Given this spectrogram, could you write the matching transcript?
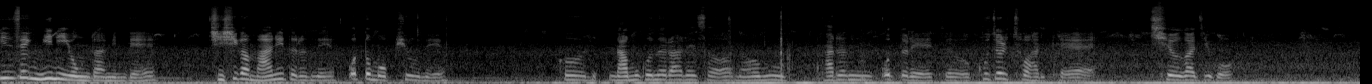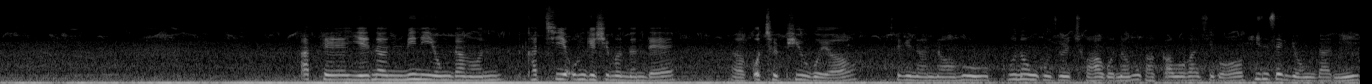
흰색 미니 용담인데 지시가 많이 들었네요. 꽃도 못 피우네요. 그 나무 그늘 아래서 너무 다른 꽃들의 저 구절초한테 치여가지고 앞에 얘는 미니 용담은 같이 옮겨 심었는데 어, 꽃을 피우고요. 저기는 너무 분홍 구절초하고 너무 가까워 가지고 흰색 용담이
